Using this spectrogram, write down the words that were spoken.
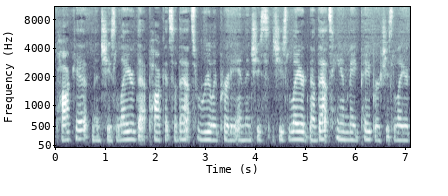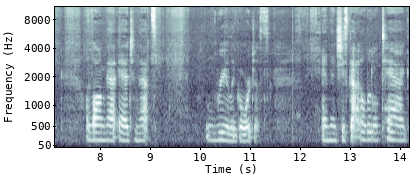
pocket, and then she's layered that pocket, so that's really pretty. And then she's she's layered, now that's handmade paper, she's layered along that edge, and that's really gorgeous. And then she's got a little tag.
